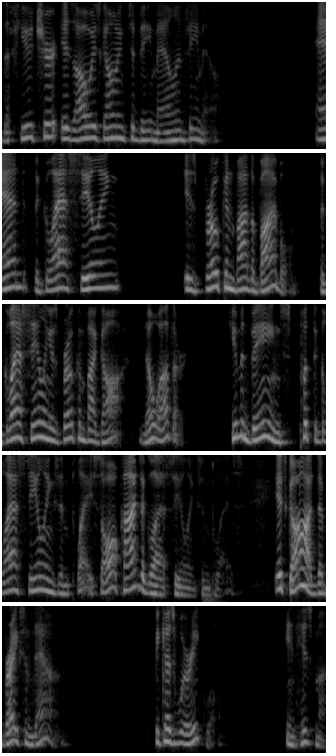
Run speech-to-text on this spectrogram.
the future is always going to be male and female. And the glass ceiling is broken by the Bible. The glass ceiling is broken by God, no other. Human beings put the glass ceilings in place, all kinds of glass ceilings in place. It's God that breaks them down because we're equal in His mind.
